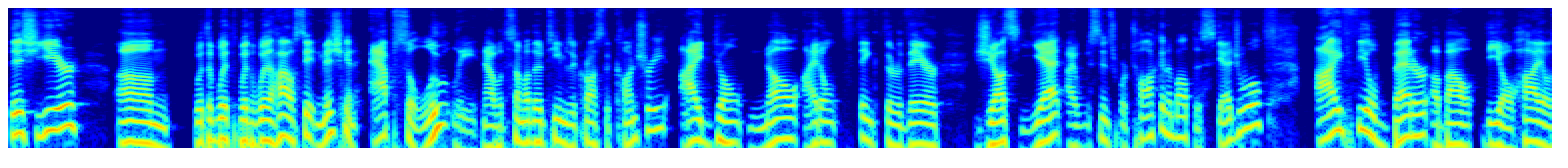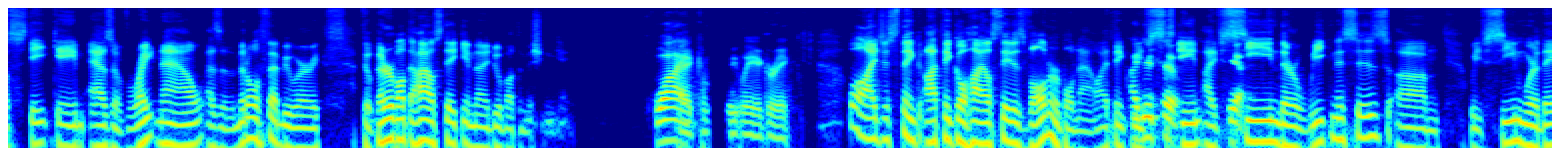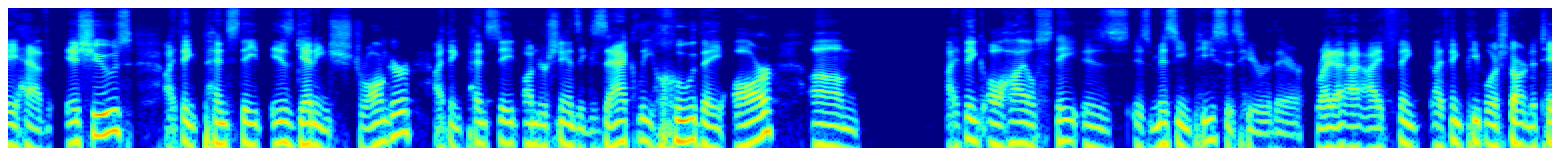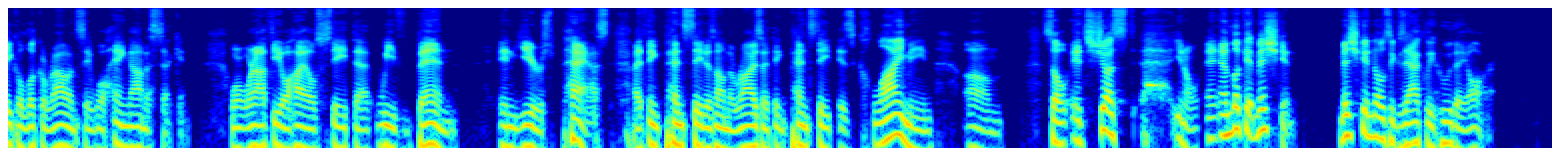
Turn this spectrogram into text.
this year um, with with with with Ohio State and Michigan? Absolutely. Now, with some other teams across the country, I don't know. I don't think they're there just yet. I since we're talking about the schedule, I feel better about the Ohio State game as of right now, as of the middle of February. I feel better about the Ohio State game than I do about the Michigan game. Why? I completely agree. Well, I just think I think Ohio State is vulnerable now. I think we've I seen I've yeah. seen their weaknesses. Um, we've seen where they have issues. I think Penn State is getting stronger. I think Penn State understands exactly who they are. Um, I think Ohio State is is missing pieces here or there, right? I, I think I think people are starting to take a look around and say, "Well, hang on a second, we're, we're not the Ohio State that we've been in years past." I think Penn State is on the rise. I think Penn State is climbing. Um, so it's just, you know, and, and look at Michigan. Michigan knows exactly who they are,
